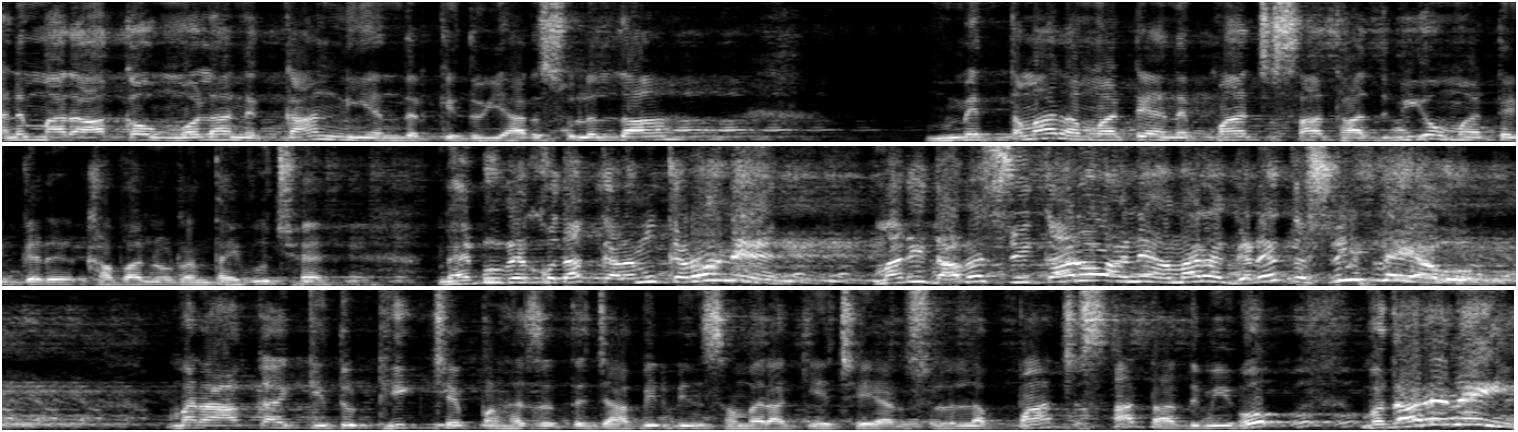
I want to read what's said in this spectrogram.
અને મારા આકાઉ મોલાને કાનની અંદર કીધું, યા રસૂલલ્લાહ, મેં તમારા માટે અને પાંચ, સાત આદમીઓ માટે ઘરે ખાવાનું રંધાવ્યું છે. મહેબૂબે ખુદા કરમ કરો ને, મારી દાવત સ્વીકારો અને અમારા ઘરે તશરીફ લઈ આવો. મારા આકાએ કીધું ઠીક છે પણ હઝરત જાબિર બિન સમરા કહે છે યા રસૂલલ્લાહ પાંચ સાત આદમી હો વધારે નહીં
